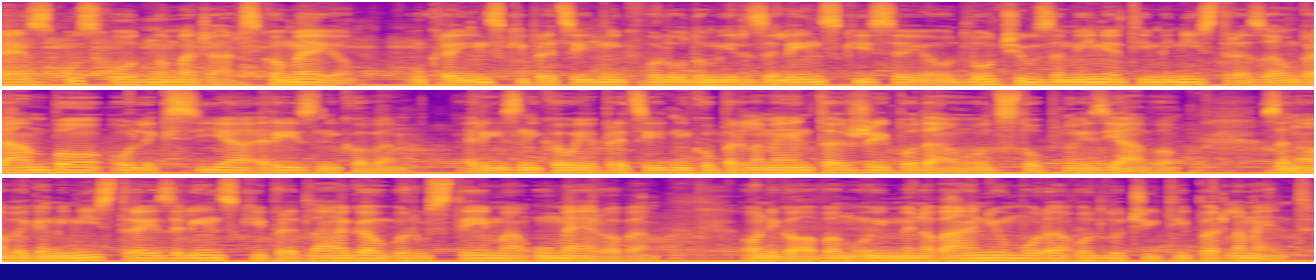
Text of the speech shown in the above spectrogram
Čez vzhodno mačarsko mejo. Ukrajinski predsednik Volodymyr Zelenski se je odločil zamenjati ministra za obrambo Oleksija Reznikova. Reznikov je predsedniku parlamenta že podal odstopno izjavo. Za novega ministra je Zelenski predlagal Rustema Umerova. O njegovem imenovanju mora odločiti parlament.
